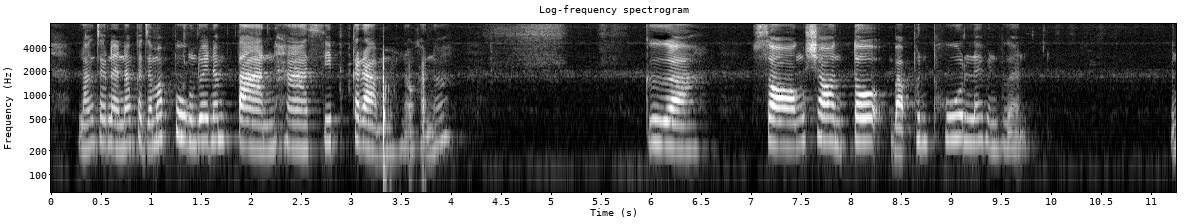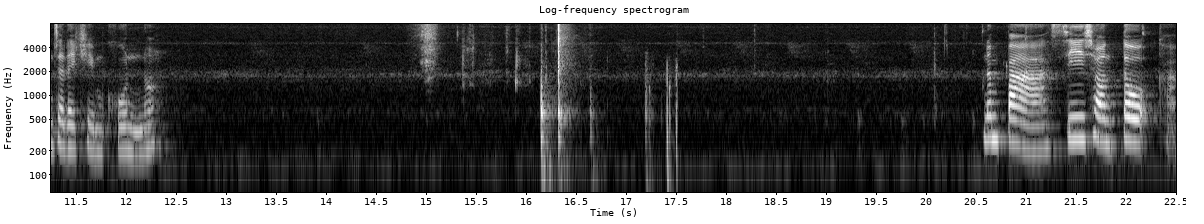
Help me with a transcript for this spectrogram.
ๆหลังจากนั้นน้ำก็จะมาปรุงด้วยน้ำตาล50กรัมเนาะค่ะเนาะเกลือสองช้อนโต๊ะแบบพูนๆเลยเพื่อนๆมันจะได้เค็มข้นเนาะ น้ำปลาสี่ช้อนโต๊ะค่ะ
